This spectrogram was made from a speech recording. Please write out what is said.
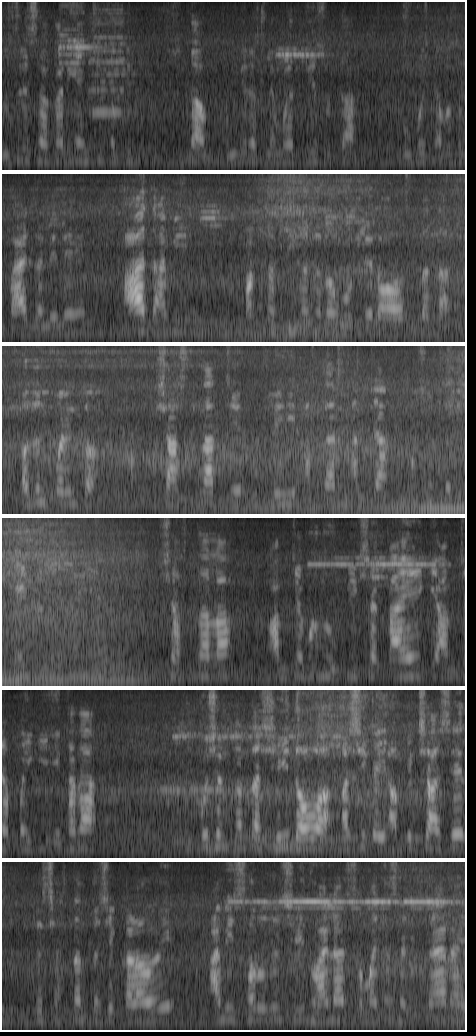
दुसरे सहकारी यांची तब्येतसुद्धा गंभीर असल्यामुळे ते सुद्धा उपोषणापासून बाहेर झालेले आहे. आज आम्ही फक्त तिघजण उरलेलो असताना अजूनपर्यंत शासनाचे कुठलेही आमदार आमच्या उपोषणस्थळी भेट दिलेली नाही आहे शासनाला आमच्याकडून उपेक्षा काय आहे की आमच्यापैकी एखादा उपोषणकर्ता शहीद व्हावा अशी काही अपेक्षा असेल तर शासनाने तसे कळावे आम्ही सर्वजण शहीद व्हायला समाजासाठी तयार आहे.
